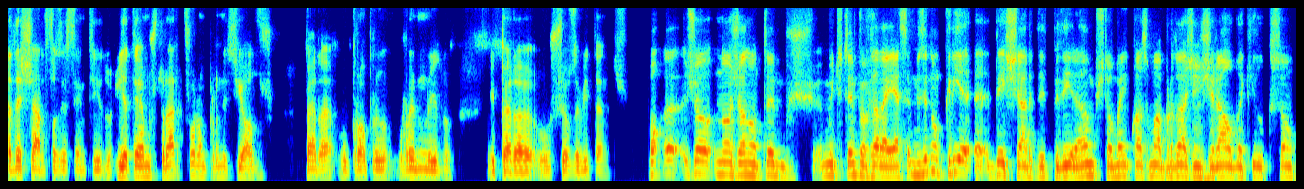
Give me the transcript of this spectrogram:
a deixar de fazer sentido e até a mostrar que foram perniciosos para o próprio Reino Unido e para os seus habitantes. Bom, eh, já, nós já não temos muito tempo, a verdade é essa, mas eu não queria eh, deixar de pedir a ambos também quase uma abordagem geral daquilo que são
